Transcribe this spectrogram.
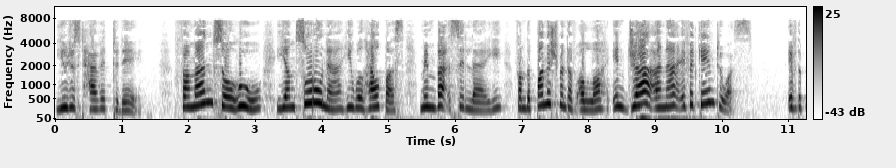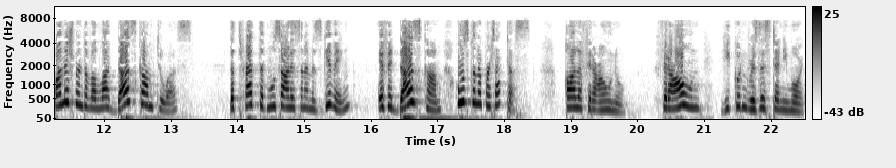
You just have it today. فَمَنْ So who يَنْصُرُنَا He will help us مِنْ بَأْسِ اللَّهِ From the punishment of Allah in جَاءَنَا If it came to us. If the punishment of Allah does come to us, the threat that Musa a.s. is giving, if it does come, who's going to protect us? قَالَ فِرْعَوْنُ Fir'aun, he couldn't resist anymore.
